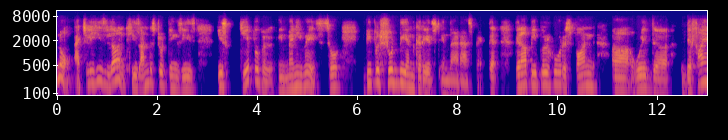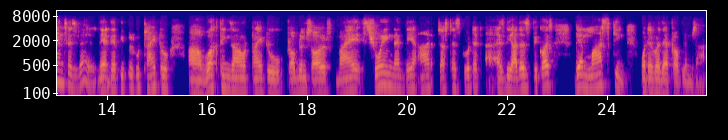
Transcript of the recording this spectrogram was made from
No, actually, he's learned, he's understood things, he's he's capable in many ways. So people should be encouraged in that aspect. There, there are people who respond uh, with uh, defiance as well. There, there are people who try to uh, work things out, try to problem solve by showing that they are just as good at, uh, as the others because they are masking whatever their problems are.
